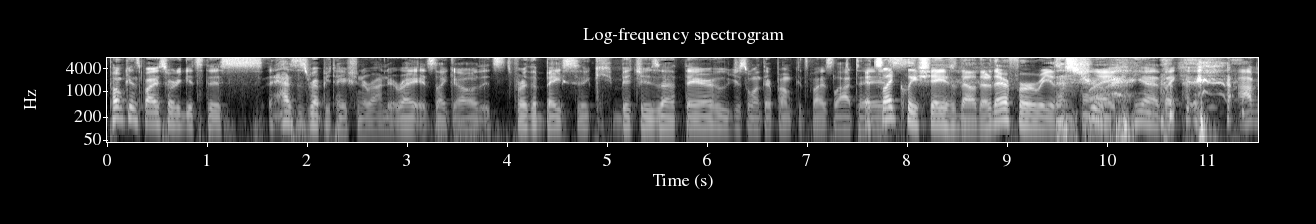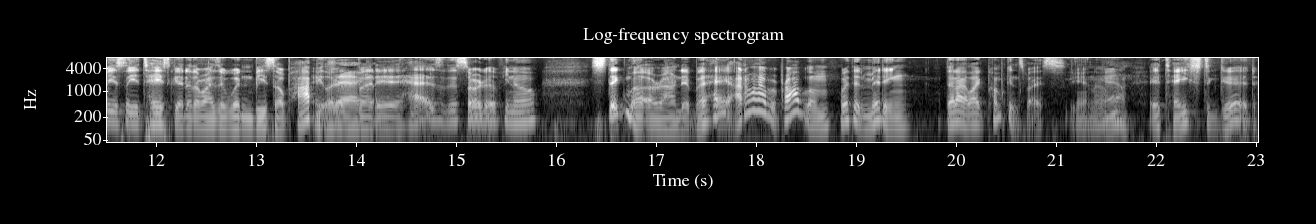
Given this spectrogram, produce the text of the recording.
pumpkin spice sort of gets this it has this reputation around it right? It's like oh it's for the basic bitches out there who just want their pumpkin spice latte it's like cliches though. They're there for a reason that's true. like, yeah like obviously it tastes good otherwise it wouldn't be so popular exactly. but it has this sort of you know stigma around it. But hey i don't have a problem with admitting that i like pumpkin spice you know? Yeah. It tastes good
